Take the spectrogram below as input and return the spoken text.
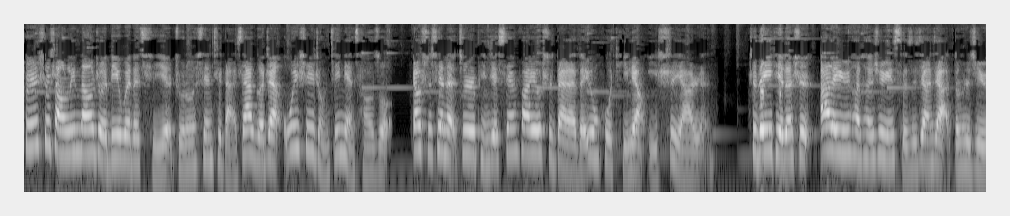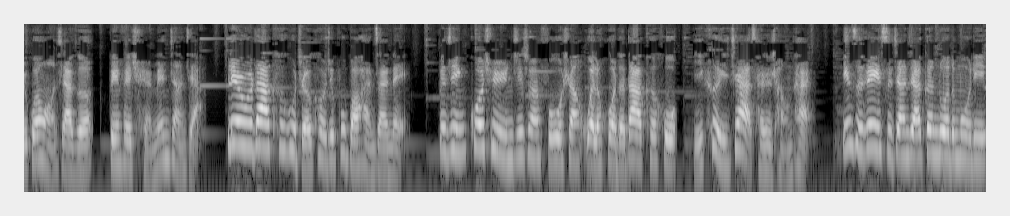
处于市场领导者地位的企业主动掀起打价格战，无疑是一种经典操作。要实现的就是凭借先发优势带来的用户体量以势压人。值得一提的是，阿里云和腾讯云此次降价都是基于官网价格，并非全面降价。例如大客户折扣就不包含在内，毕竟过去云计算服务商为了获得大客户，一客一价才是常态。因此这一次降价更多的目的，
